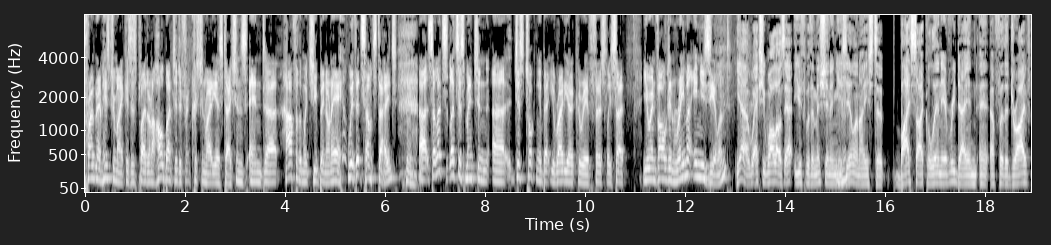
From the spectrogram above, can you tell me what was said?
program, History Makers, has played on a whole bunch of different Christian radio stations, and uh, half of them which you've been on air with at some stage. Hmm. uh, so let's let's just mention, uh, just talking about your radio career firstly. So you were involved in Rhema in New Zealand. Yeah, actually, while I was at Youth with a Mission in New mm-hmm. Zealand, I used to bicycle in every day, and, uh, for the drive,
